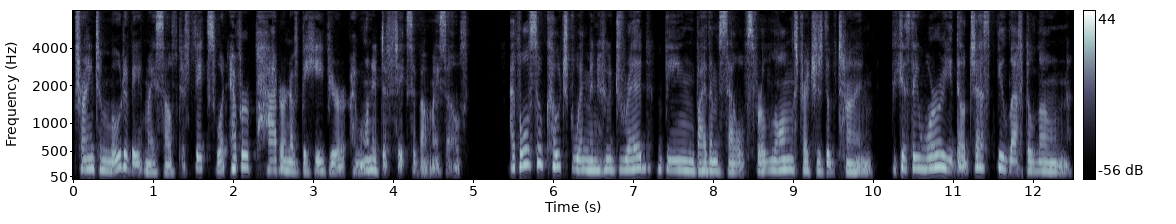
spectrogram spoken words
trying to motivate myself to fix whatever pattern of behavior I wanted to fix about myself. I've also coached women who dread being by themselves for long stretches of time because they worry they'll just be left alone,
